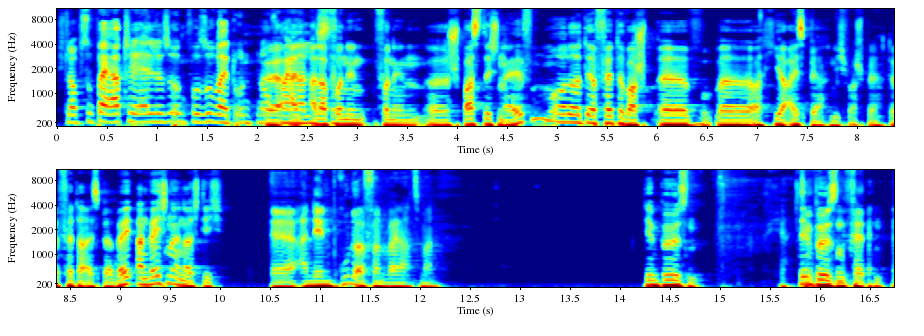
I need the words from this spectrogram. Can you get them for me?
Ich glaube, Super RTL ist irgendwo so weit unten auf Äh, meiner einer Liste. von den von den äh, spastischen Elfen oder der fette Wasch äh, äh, hier Eisbär, nicht Waschbär, der fette Eisbär. Wel an welchen erinnere ich dich? Äh, an den Bruder von Weihnachtsmann. Den bösen, den bösen fetten.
